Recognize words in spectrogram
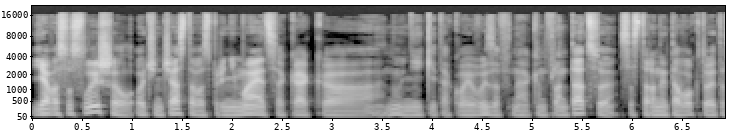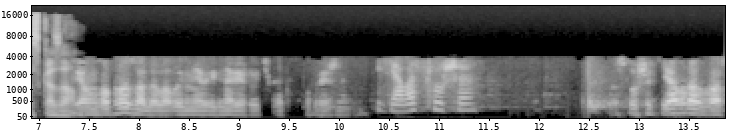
«я вас услышал» очень часто воспринимается как э, ну, некий такой вызов на конфронтацию со стороны того, кто это сказал. Я вам вопрос задал, а вы меня игнорируете как по-прежнему. Я вас слушаю. Слушайте, я вас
